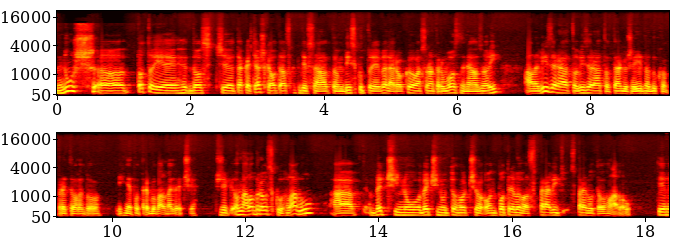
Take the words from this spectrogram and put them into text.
Nuž, e, toto je dosť e, taká ťažká otázka, kde sa o tom diskutuje veľa rokov a sú na to rôzne názory. Ale vyzerá to, vyzerá to tak, že jednoducho preto, lebo ich nepotreboval mať väčšie. Čiže on mal obrovskú hlavu a väčšinu, väčšinu toho, čo on potreboval spraviť, spravil tou hlavou. Tie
